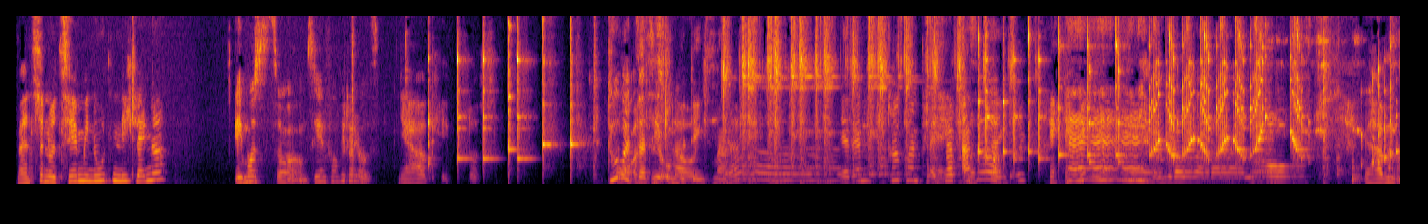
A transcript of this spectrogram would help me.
Meinst du nur zehn Minuten, nicht länger? Ich muss so um 10 vor wieder los. Ja, okay, los. Du Oh, willst das hier laut. unbedingt machen. Ja. Ja, dann drück mal Play. Ich hab's Ach noch so. gedrückt. Wir haben,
